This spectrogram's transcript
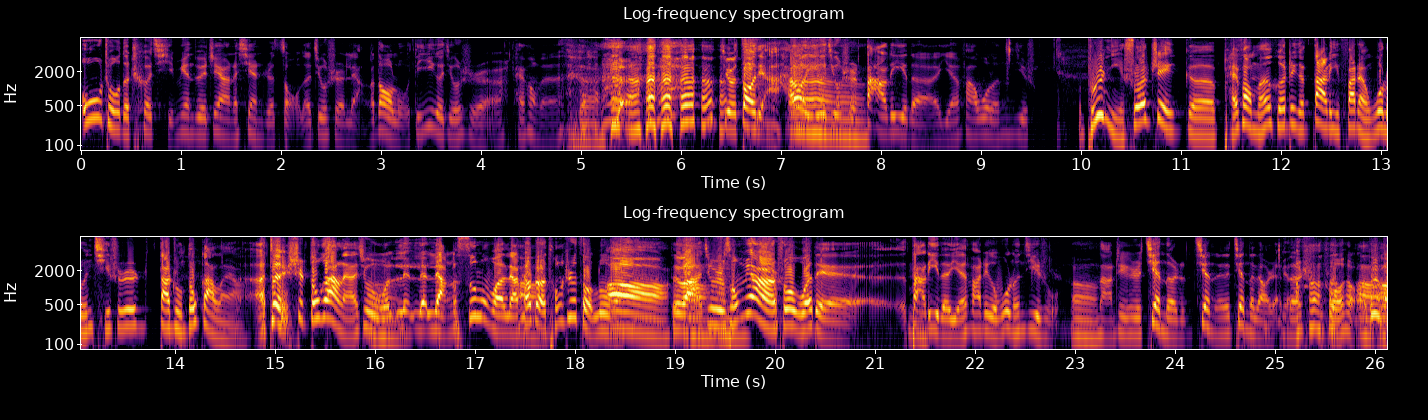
欧洲的车企面对这样的限制，走的就是两个道路，第一个就是排放门，对，就是造假，还有一个就是嗯。大力的研发涡轮的技术。不是你说这个排放门和这个大力发展涡轮，其实大众都干了呀，啊，对，是都干了呀，就我嗯两两两个思路嘛，两条腿啊同时走路嘛。啊，对吧？啊就是从面儿说，我得呃大力的研发这个涡轮技术，嗯。那这个是见得见得见得了人的说头，啊对吧？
